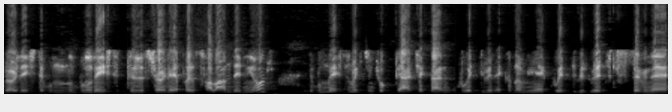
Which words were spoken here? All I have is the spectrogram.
böyle işte bunu, bunu değiştiririz, şöyle yaparız falan deniyor. İşte Bunu değiştirmek için çok gerçekten kuvvetli bir ekonomiye, kuvvetli bir üretim sistemine,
